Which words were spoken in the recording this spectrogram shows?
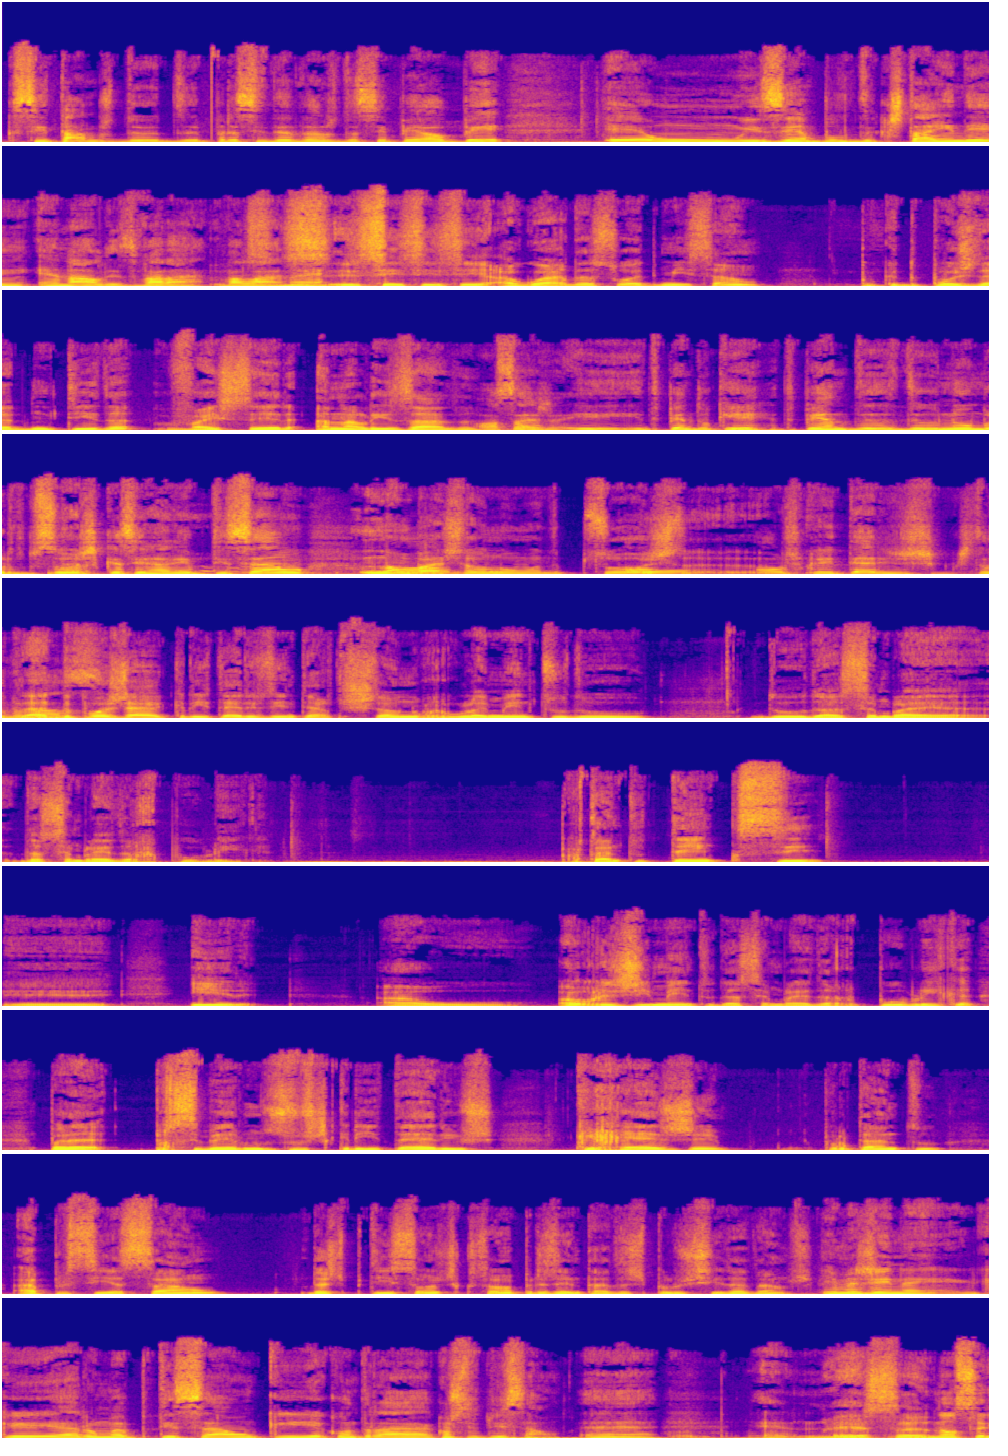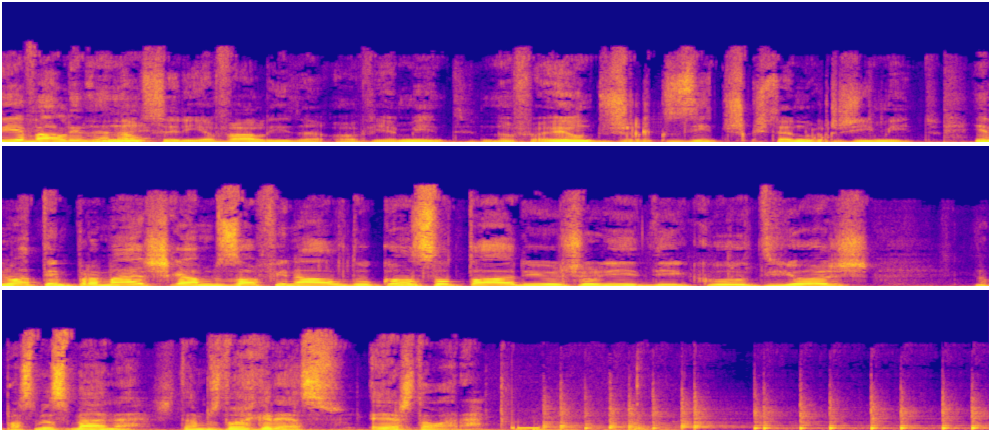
que citámos de, de- para cidadãos da CPLP é um exemplo de que está ainda em análise. Vá lá, vá lá, não é? Sim, sim, sim. Aguarda a sua admissão. Porque depois da admitida vai ser analisada. Ou seja, e, e depende do quê? Depende do número de pessoas que assinarem a petição? Não ou, baixa o número de pessoas. Ou, ou os critérios que estão na Ah, base? Depois já há critérios internos que estão no regulamento do, do- da, Assembleia, da Assembleia da República. Portanto, tem que se eh, ir ao, ao regimento da Assembleia da República para percebermos os critérios que regem, portanto, a apreciação das petições que são apresentadas pelos cidadãos. Imaginem que era uma petição que ia contra a Constituição. Uh, Essa não seria válida, não, não é? seria válida, obviamente. É um dos requisitos que está no regimento. E não há tempo para mais. Chegamos ao final do consultório jurídico de hoje. Na próxima semana estamos de regresso a esta hora.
